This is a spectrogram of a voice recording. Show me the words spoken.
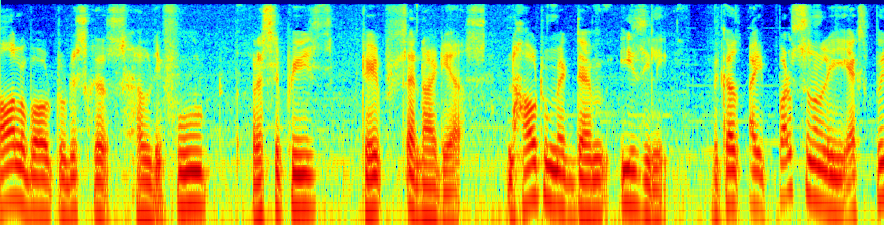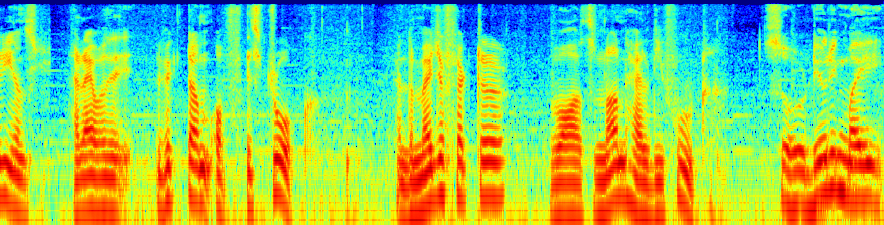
all about to discuss healthy food, recipes, tips, and ideas, and how to make them easily. Because I personally experienced and I was a victim of a stroke, and the major factor was non-healthy food. So during my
